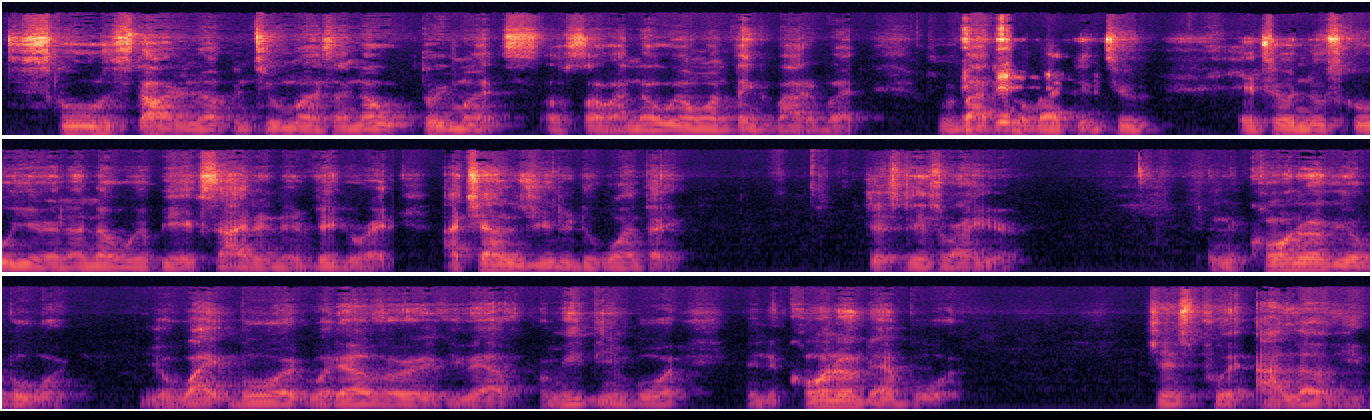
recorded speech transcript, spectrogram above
school is starting up in two months. I know three months or so. I know we don't want to think about it, but we're about to go back into into a new school year, and I know we'll be excited and invigorated. I challenge you to do one thing, just this right here, in the corner of your board, your whiteboard, whatever. If you have a Promethean board, in the corner of that board, just put "I love you."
